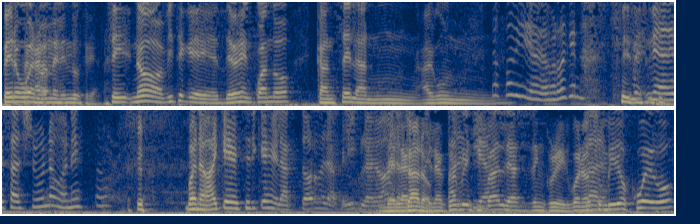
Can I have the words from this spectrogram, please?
Pero Lo bueno. de la industria. Sí, no, viste que de vez en cuando cancelan un- algún... No sabía, la verdad que no. Sí, sí, me, sí. me desayuno con esto. Bueno, hay que decir que es el actor de la película, ¿no? De la- Claro. El actor principal de Assassin's Creed. Bueno, es un videojuego,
